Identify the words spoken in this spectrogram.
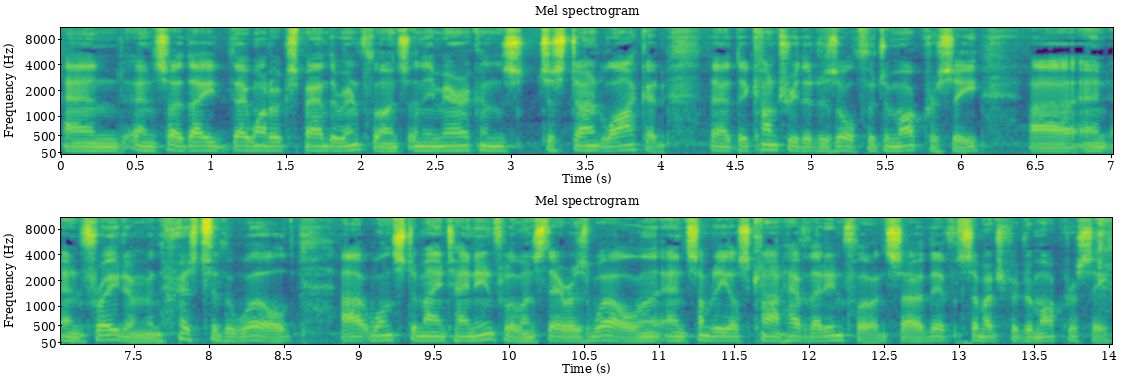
And and so they, they want to expand their influence, and the Americans just don't like it. The, the country that is all for democracy uh, and, and freedom and the rest of the world uh, wants to maintain influence there as well, and, and somebody else can't have that influence. So they're so much for democracy.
